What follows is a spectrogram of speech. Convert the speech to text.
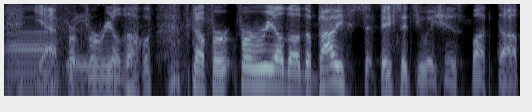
Uh, yeah, for, for real though. No, for for real though, the Bobby Fish situation is fucked up.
